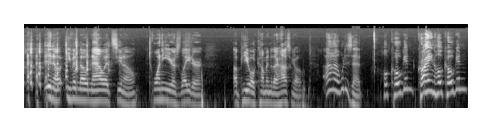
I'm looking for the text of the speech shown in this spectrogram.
you know, even though now it's, you know, 20 years later, a people come into their house and go, ah, what is that? Hulk Hogan? Crying Hulk Hogan?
